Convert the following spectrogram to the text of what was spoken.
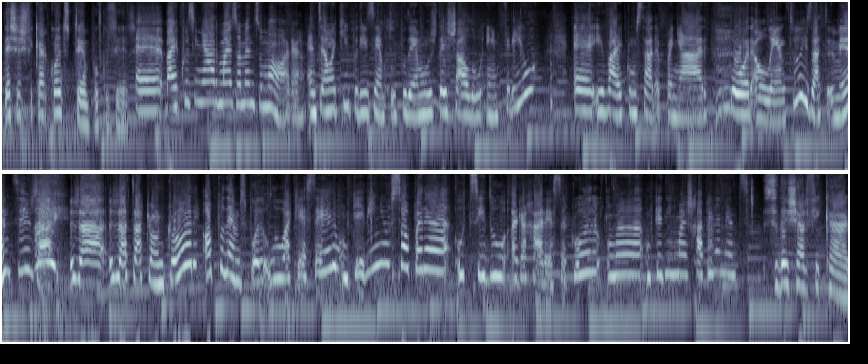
Deixas ficar quanto tempo a cozer? É, vai cozinhar mais ou menos uma hora. Então aqui, por exemplo, podemos deixá-lo em frio é, e vai começar a apanhar pôr ao lento, exatamente. Já, já, já está com cor. Ou podemos pôr-lo a aquecer um bocadinho só para o tecido agarrar essa cor uma, um bocadinho mais rapidamente. Se deixar ficar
